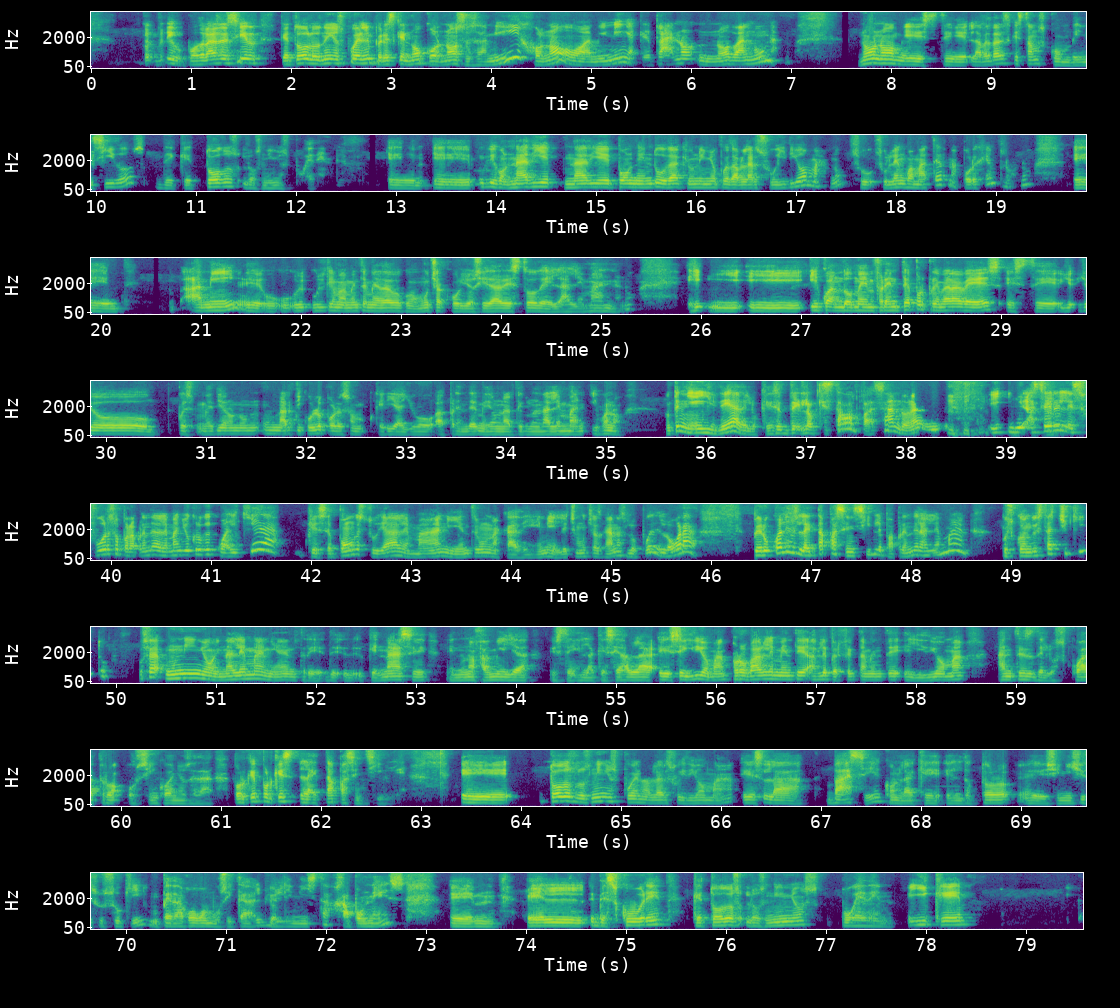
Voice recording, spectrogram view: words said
pues, digo, podrás decir que todos los niños pueden, pero es que no conoces a mi hijo, ¿no? O a mi niña, que plano no dan una. No, no, este, la verdad es que estamos convencidos de que todos los niños pueden. Eh, digo, nadie, nadie pone en duda que un niño pueda hablar su idioma, ¿no? Su, su lengua materna, por ejemplo, ¿no? a mí eh, últimamente me ha dado como mucha curiosidad esto del alemán, ¿no? Y, cuando me enfrenté por primera vez, este, yo, pues me dieron un, artículo, por eso quería yo aprender, me dieron un artículo en alemán y bueno, no tenía idea de lo que, de lo que estaba pasando, ¿no? Y, hacer el esfuerzo para aprender alemán, yo creo que cualquiera que se ponga a estudiar alemán y entre en una academia y le eche muchas ganas, lo puede lograr. Pero ¿cuál es la etapa sensible para aprender alemán? Pues cuando está chiquito. O sea, un niño en Alemania entre, que nace en una familia este, en la que se habla ese idioma, probablemente hable perfectamente el idioma antes de los cuatro o cinco años de edad. ¿Por qué? Porque es la etapa sensible. Eh, todos los niños pueden hablar su idioma, es la base con la que el doctor eh, Shinichi Suzuki, un pedagogo musical, violinista japonés, em, él descubre que todos los niños pueden y que,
